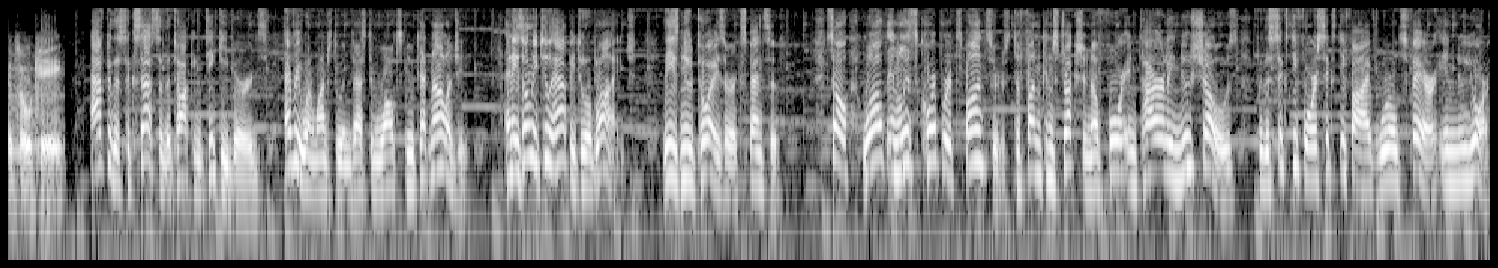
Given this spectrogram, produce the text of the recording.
It's okay. After the success of the talking tiki birds, everyone wants to invest in Walt's new technology. And he's only too happy to oblige. These new toys are expensive. So Walt enlists corporate sponsors to fund construction of four entirely new shows for the 64-65 World's Fair in New York.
